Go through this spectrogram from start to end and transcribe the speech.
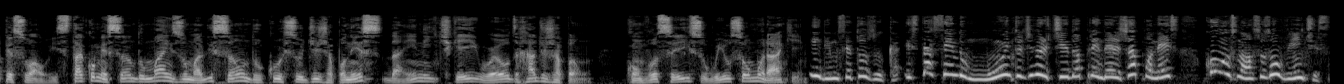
pessoal! Está começando mais uma lição do curso de japonês da NHK World Rádio Japão. Com vocês, Wilson Muraki. Irimu Setozuka, está sendo muito divertido aprender japonês com os nossos ouvintes.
